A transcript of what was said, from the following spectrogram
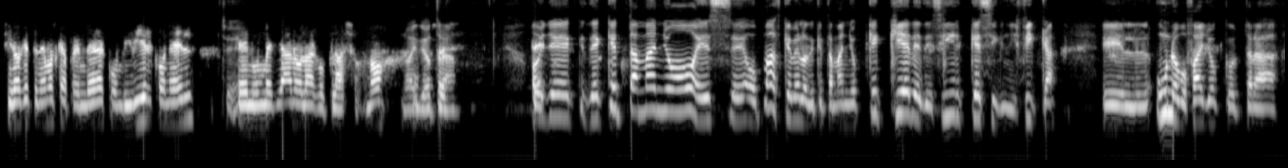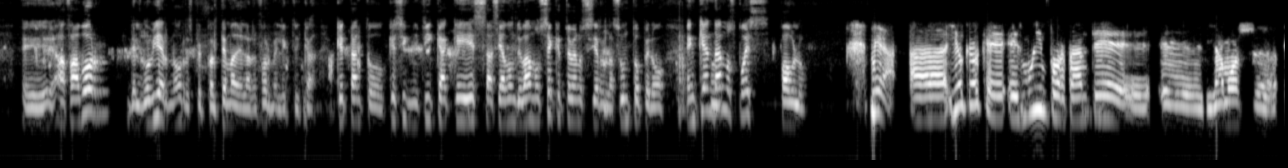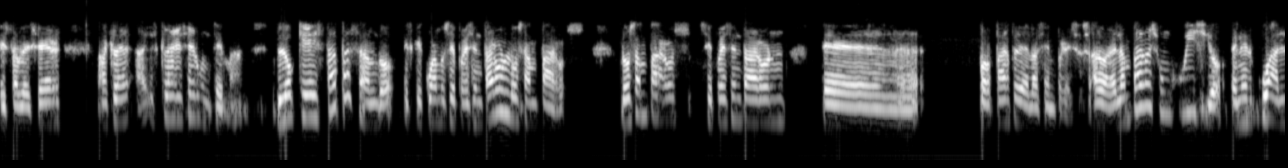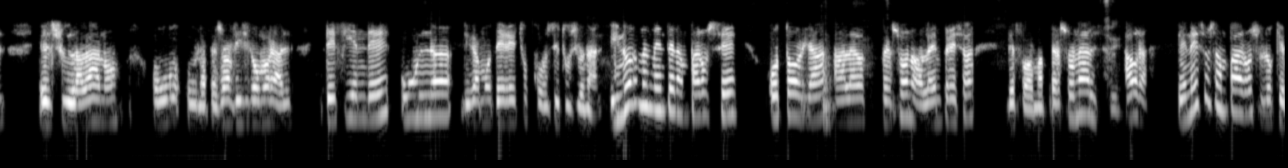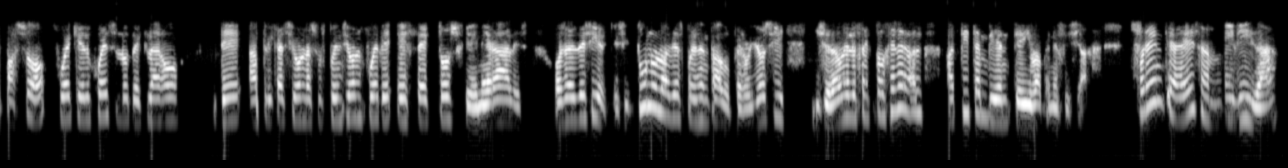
sino que tenemos que aprender a convivir con él en un mediano o largo plazo, ¿no? No hay de otra. Oye, ¿de qué tamaño es, eh, o más que verlo de qué tamaño, qué quiere decir, qué significa el, un nuevo fallo contra eh, a favor del gobierno respecto al tema de la reforma eléctrica. ¿Qué tanto, qué significa, qué es, hacia dónde vamos? Sé que todavía no se cierra el asunto, pero ¿en qué andamos, pues, Paulo? Mira, ah, yo creo que es muy importante, eh, digamos, eh, establecer, esclarecer un tema. Lo que está pasando es que cuando se presentaron los amparos, los amparos se presentaron eh, por parte de las empresas. Ahora, el amparo es un juicio en el cual el ciudadano o, la persona física o moral defiende un, digamos, derecho constitucional. Y normalmente el amparo se otorga a la persona o la empresa de forma personal. Ahora, en esos amparos lo que pasó fue que el juez lo declaró de aplicación, la suspensión fue de efectos generales. O sea, es decir, que si tú no lo habías presentado, pero yo sí, y se daba el efecto general, a ti también te iba a beneficiar. Frente a esa medida,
